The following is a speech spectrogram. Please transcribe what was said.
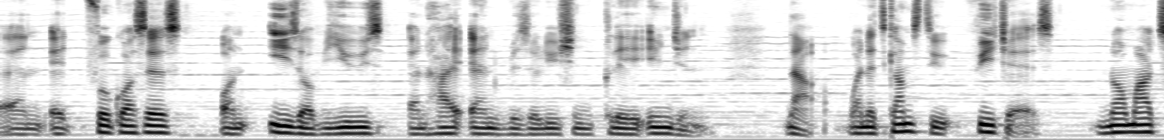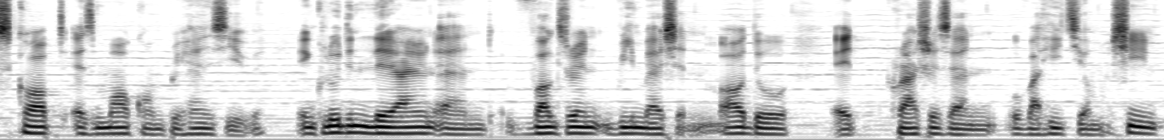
and it focuses on ease of use and high-end resolution clay engine. Now, when it comes to features, Nomad Sculpt is more comprehensive including layering and Voxel remeshing. Although it crashes and overheats your machine,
